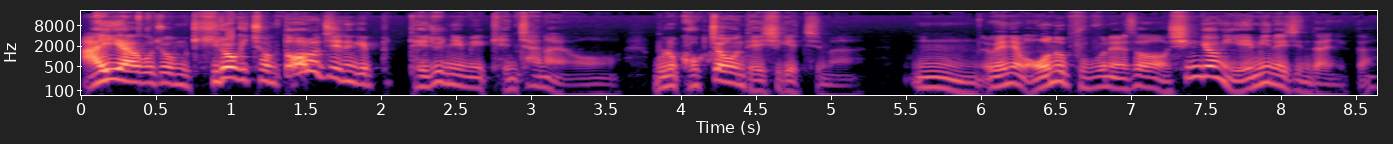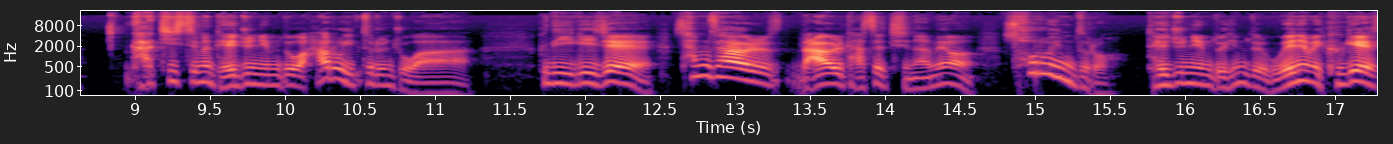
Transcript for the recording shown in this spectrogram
아이하고 좀 기러기처럼 떨어지는 게 대주님이 괜찮아요. 물론 걱정은 되시겠지만. 음, 왜냐면 어느 부분에서 신경이 예민해진다니까. 같이 있으면 대주님도 하루 이틀은 좋아. 근데 이게 이제 3, 4일, 나흘, 닷새 지나면 서로 힘들어. 대주님도 힘들고. 왜냐면 그게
